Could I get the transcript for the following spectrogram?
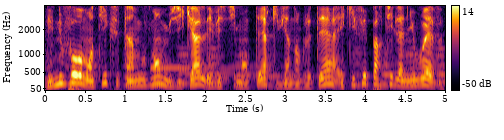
Les Nouveaux Romantiques, c'est un mouvement musical et vestimentaire qui vient d'Angleterre et qui fait partie de la New Wave,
